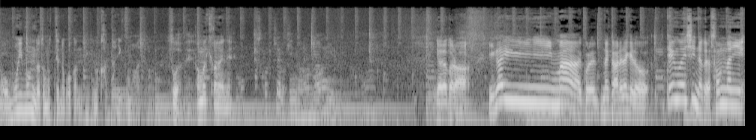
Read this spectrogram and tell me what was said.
まあ重いもんだと思ってんのか分かんないけど、まあ、肩肉もあってもそうだね。あんまり聞かないね。使っちゃえば気にならないいやだから意外にまあこれなんかあれだけど天 YC の中ではそんなに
